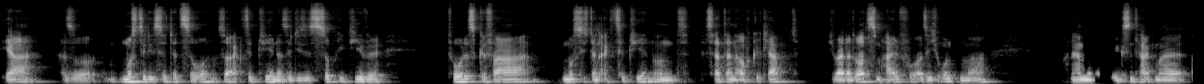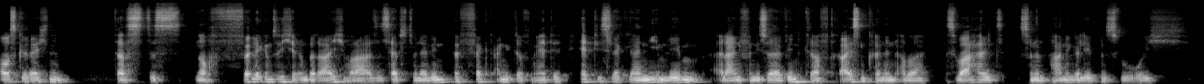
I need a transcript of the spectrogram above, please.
ja, also musste die Situation so akzeptieren. Also diese subjektive Todesgefahr musste ich dann akzeptieren und es hat dann auch geklappt. Ich war dann trotzdem heilfroh, als ich unten war und haben am nächsten Tag mal ausgerechnet, dass das noch völlig im sicheren Bereich war. Also selbst wenn der Wind perfekt angegriffen hätte, hätte die Slackline nie im Leben allein von dieser Windkraft reißen können. Aber es war halt so ein Panikerlebnis, wo ich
